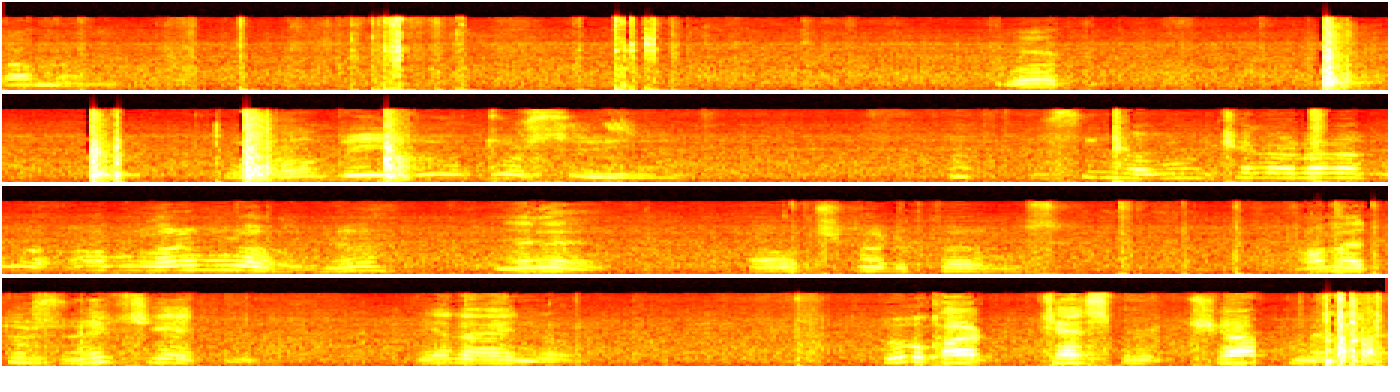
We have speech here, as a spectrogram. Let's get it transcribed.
kalmadı. Vur. O bir dur- dursun ya. Dursun da kenarlara bu- ha bunları bulalım ya. Neler? Al çıkardıklarımız. Ahmet Dursun hiç şey etmiyor. Yine aynı o. Yok. Kart kesmiyor, şey yapmıyor. yani.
